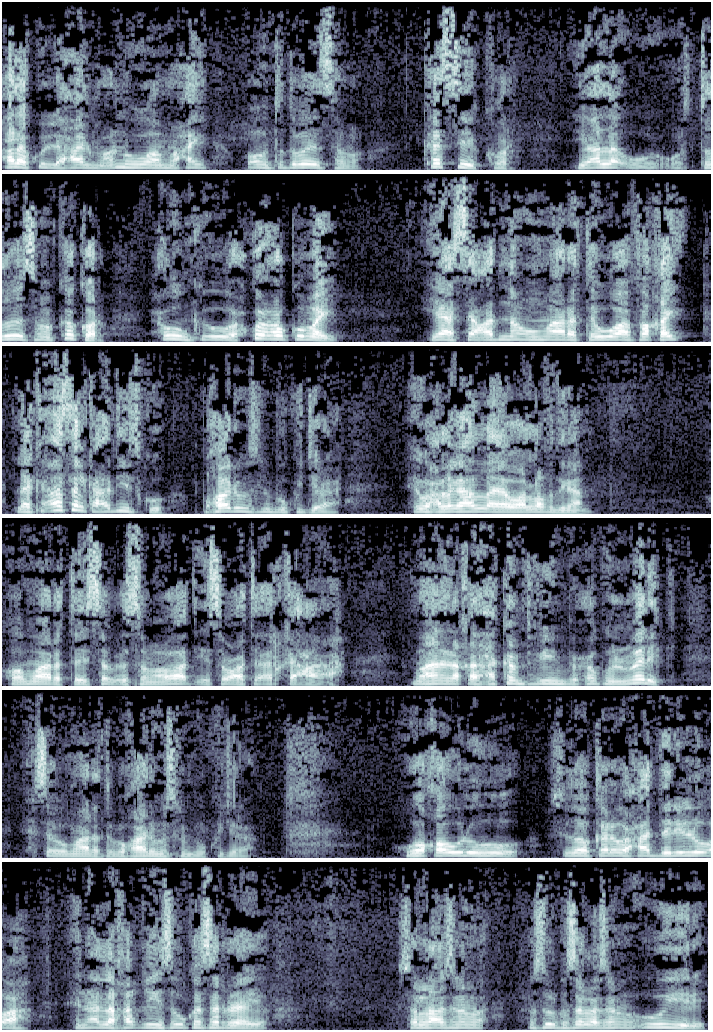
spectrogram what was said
Calaa kuli xaal macnuhu waa maxay? Waa un toddobadii samo ka sii kor iyo alla toddobadii samo ka kor xukumkii uu wax ku xukumay yaa saacadna uu maaratay waafaqay. Laakiin asalka xadiidku bukhaari muslim buu ku jiraa. Waxa laga hadlaya waa lafdigan oo maaratay sabci samaawaat iyo sabcati arqica ah. Maana laqad xakamtu fiihim bixukmi lmelik isagoo maarata bukhaari muslim buu ku jiraa. Wa qowluhu sidoo kale waxaa daliil u ah in alla khalqigiisa uu ka sareeyo sal ll slam rasuulka sal slam uu yiri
